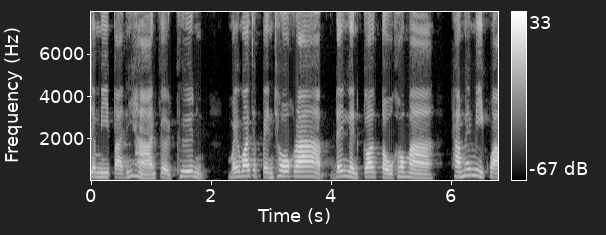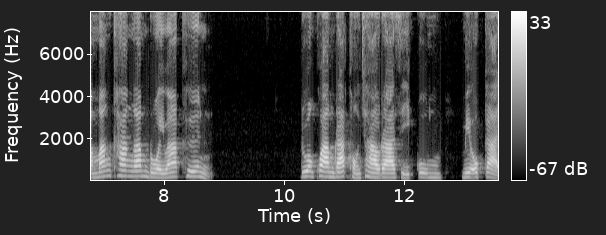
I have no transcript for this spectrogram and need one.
จะมีปาฏิหาริย์เกิดขึ้น ไม่ว่าจะเป็นโชคลาภได้เงินก้อนโตเข้ามา ทำให้มีความมั่งคั่งร่ำรวยมากขึ้น ดวงความรักของชาวราศีกุม มีโอกาส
